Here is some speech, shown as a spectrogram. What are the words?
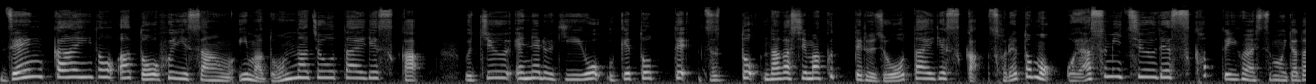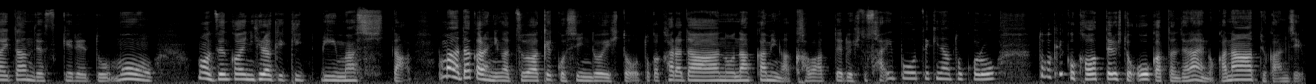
全開の後富士山は今どんな状態ですか？宇宙エネルギーを受け取ってずっと流しまくってる状態ですか？それともお休み中ですか？っていうふうな質問をいただいたんですけれどもまあ、全開に開ききりましたまあだから2月は結構しんどい人とか体の中身が変わってる人細胞的なところとか結構変わってる人多かったんじゃないのかなっていう感じ。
